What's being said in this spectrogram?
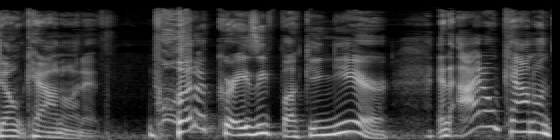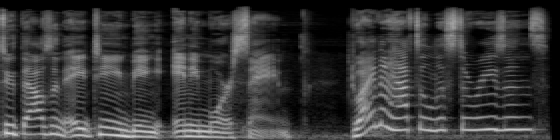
don't count on it. What a crazy fucking year. And I don't count on 2018 being any more sane. Do I even have to list the reasons?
